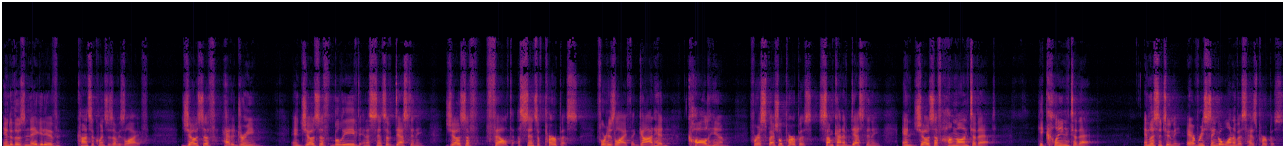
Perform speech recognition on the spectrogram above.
into those negative consequences of his life. Joseph had a dream, and Joseph believed in a sense of destiny. Joseph felt a sense of purpose for his life, that God had called him for a special purpose, some kind of destiny. And Joseph hung on to that. He clung to that. And listen to me every single one of us has purpose,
